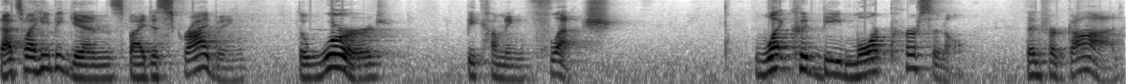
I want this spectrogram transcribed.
That's why he begins by describing the Word becoming flesh what could be more personal than for God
